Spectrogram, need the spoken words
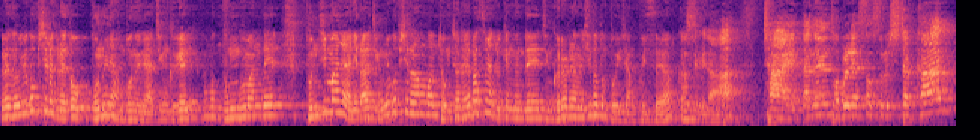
그래서 7시를 그래도 보느냐 안 보느냐 지금 그게 한번 궁금한데 본진만이 아니라 지금 7시를 한번 정찰을 해봤으면 좋겠는데 지금 그러려는 시도도 보이지 않고 있어요. 그렇습니다. 자, 일단은 더블 렉서스로 시작한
